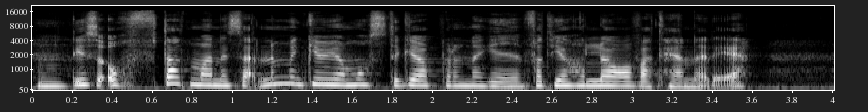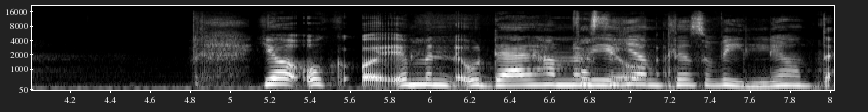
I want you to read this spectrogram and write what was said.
Mm. Det är så ofta att man är så här, nej men gud jag måste gå på den här grejen för att jag har lovat henne det. Ja, och, och, men, och där hamnar Fast vi... egentligen så vill jag inte.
